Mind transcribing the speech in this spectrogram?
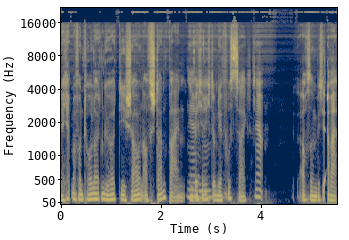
Ich habe mal von Torleuten gehört, die schauen aufs Standbein, in ja, welche genau. Richtung der Fuß zeigt. Ja auch so ein bisschen, aber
